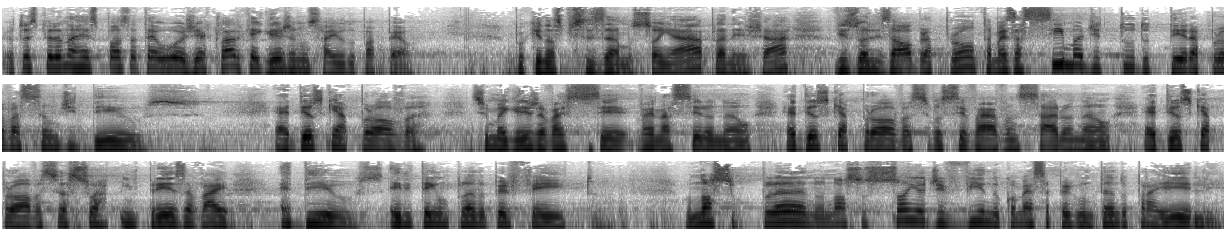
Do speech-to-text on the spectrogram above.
Eu estou esperando a resposta até hoje. É claro que a igreja não saiu do papel. Porque nós precisamos sonhar, planejar, visualizar a obra pronta, mas acima de tudo ter a aprovação de Deus. É Deus quem aprova se uma igreja vai, ser, vai nascer ou não. É Deus que aprova se você vai avançar ou não. É Deus que aprova se a sua empresa vai. É Deus. Ele tem um plano perfeito. O nosso plano, o nosso sonho divino começa perguntando para Ele.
